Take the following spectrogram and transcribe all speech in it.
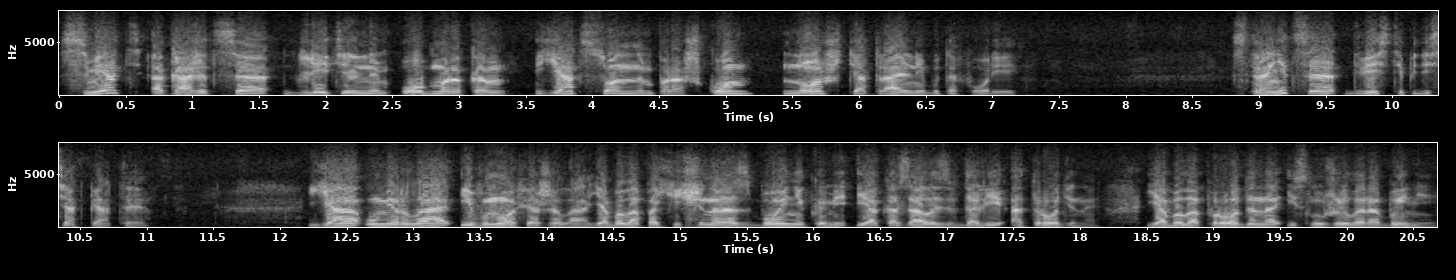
Смерть окажется длительным обмороком, яд сонным порошком, нож театральной бутафорией. Страница 255. Я умерла и вновь ожила. Я была похищена разбойниками и оказалась вдали от родины. Я была продана и служила рабыней.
